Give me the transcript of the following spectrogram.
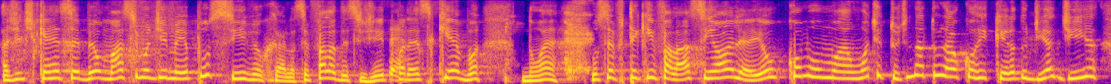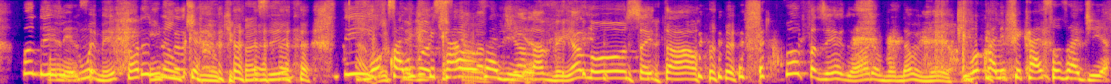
A gente quer receber o máximo de e-mail possível, Carla. Você fala desse jeito, certo. parece que é bom, não é? Você tem que falar assim: olha, eu, como uma, uma atitude natural, corriqueira do dia a dia, mandei Beleza. um e-mail para e não tinha o que fazer. e Vou qualificar a ousadia. Já lavei a louça e tal. Vou fazer agora, mandar um e-mail aqui. Vou qualificar essa ousadia.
